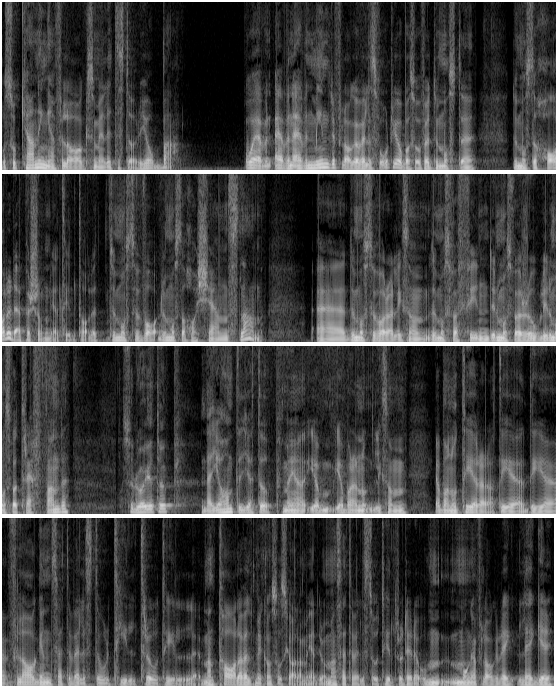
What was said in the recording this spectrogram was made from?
Och så kan inga förlag som är lite större jobba. Och även, även, även mindre förlag har väldigt svårt att jobba så för att du måste, du måste ha det där personliga tilltalet. Du måste, vara, du måste ha känslan. Eh, du, måste vara liksom, du måste vara fyndig, du måste vara rolig, du måste vara träffande. Så du har gett upp? Nej, jag har inte gett upp, men jag, jag, jag, bara, liksom, jag bara noterar att det, det, förlagen sätter väldigt stor tilltro till, man talar väldigt mycket om sociala medier och man sätter väldigt stor tilltro till det. Och många förlag lägger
